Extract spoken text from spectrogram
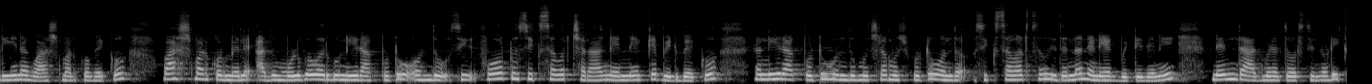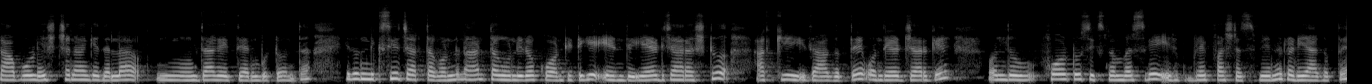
ಕ್ಲೀನಾಗಿ ವಾಶ್ ಮಾಡ್ಕೋಬೇಕು. ವಾಶ್ ಮಾಡ್ಕೊಂಡ್ಮೇಲೆ ಅದು ಮುಳುಗೋವರೆಗೂ ನೀರು ಹಾಕ್ಬಿಟ್ಟು ಒಂದು ಸಿ ಫೋರ್ ಟು ಸಿಕ್ಸ್ ಅವರ್ ಚೆನ್ನಾಗಿ ನೆನೆಯೋಕ್ಕೆ ಬಿಡಬೇಕು. ನಾನು ನೀರು ಹಾಕ್ಬಿಟ್ಟು ಒಂದು ಮುಚ್ಚಳ ಮುಚ್ಚಿಬಿಟ್ಟು ಒಂದು ಸಿಕ್ಸ್ ಅವರ್ಸು ಇದನ್ನು ನೆನೆಯೋಕ್ಕೆ ಬಿಟ್ಟಿದ್ದೀನಿ. ನೆನೆದಾದ್ಮೇಲೆ ತೋರಿಸ್ತೀನಿ ನೋಡಿ, ಕಾಬೂಲ್ ಎಷ್ಟು ಚೆನ್ನಾಗಿ ಅದೆಲ್ಲ ಇದಾಗೈತೆ ಅಂದ್ಬಿಟ್ಟು ಅಂತ. ಇದೊಂದು ಮಿಕ್ಸಿ ಜಾರ್ ತೊಗೊಂಡು ನಾನು ತೊಗೊಂಡಿರೋ ಕ್ವಾಂಟಿಟಿಗೆ ಒಂದು ಎರಡು ಜಾರಷ್ಟು ಅಕ್ಕಿ ಇದಾಗುತ್ತೆ. ಒಂದು ಎರಡು ಜಾರ್ಗೆ ಒಂದು ಫೋರ್ ಟು ಸಿಕ್ಸ್ ಮೆಂಬರ್ಸ್ಗೆ ಬ್ರೇಕ್ಫಾಸ್ಟ್ ರೆಸಿಪಿಯನ್ನು ರೆಡಿ ಆಗುತ್ತೆ.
